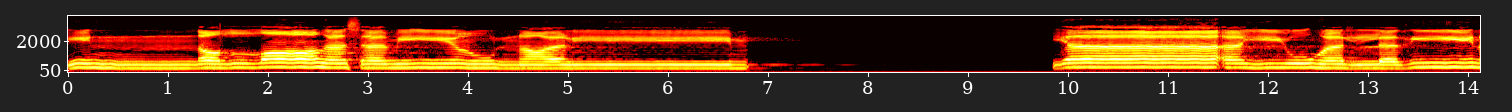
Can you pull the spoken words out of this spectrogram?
إِنَّ اللَّهَ سَمِيعٌ عَلِيمٌ يَا أَيُّهَا الَّذِينَ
